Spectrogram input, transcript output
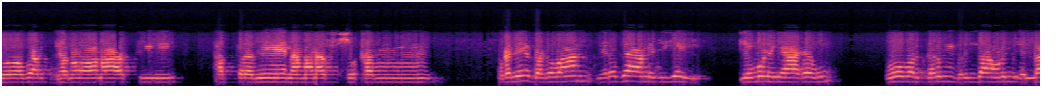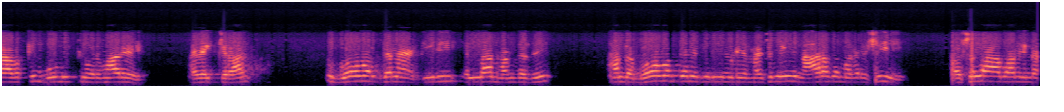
கோவர்தனோ நாஸ்தி அத்திரமே நமன சுகம் உடனே பகவான் விரஜா நதியை யமுனையாகவும் கோவர்தனம் பிருந்தாவனம் எல்லாவற்றையும் பூமிக்கு வருமாறு அழைக்கிறான். கோவர்தன கிரி எல்லாம் வந்தது. அந்த கோவர்தன கிரியினுடைய மகிமையை நாரத மகரிஷி பசுலாவான் என்ற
